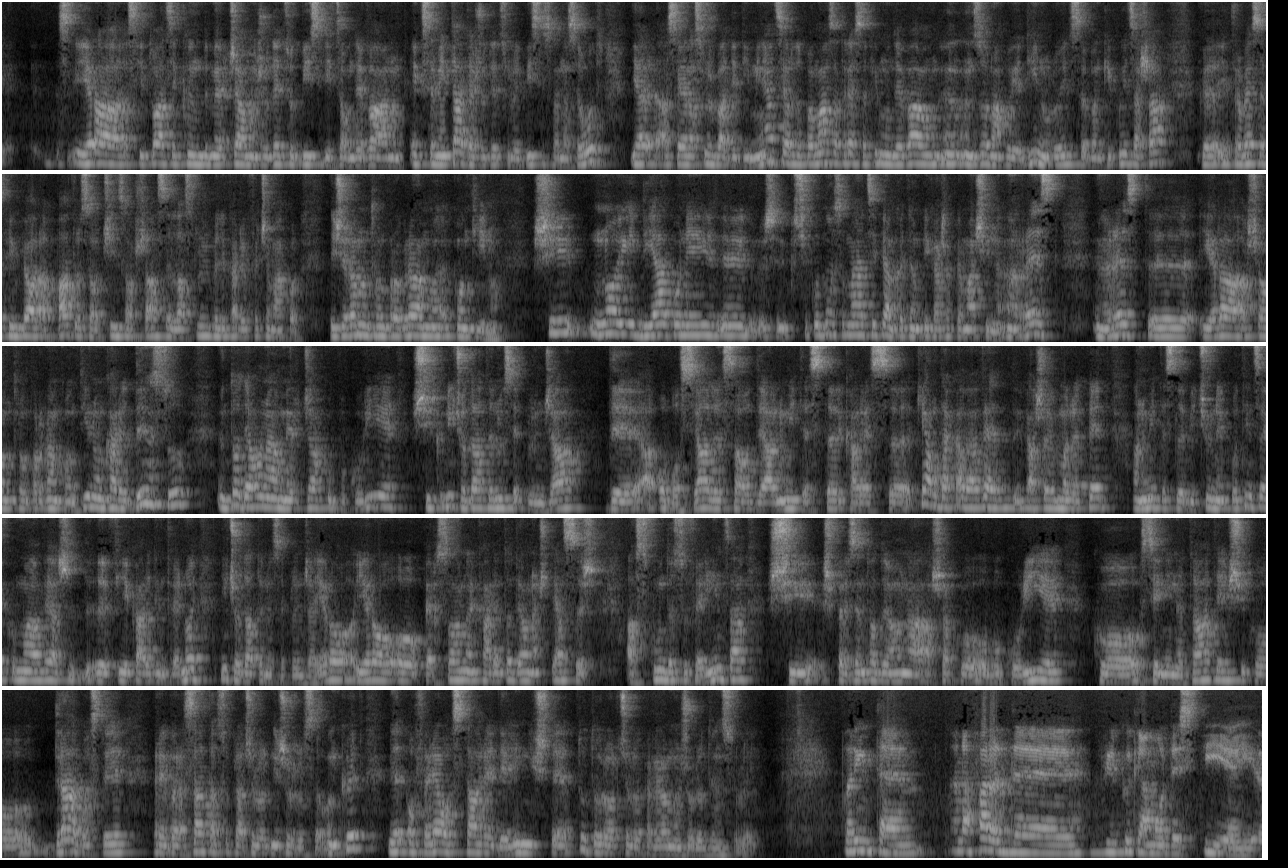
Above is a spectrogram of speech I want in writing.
era situație când mergeam în județul Bistrița, undeva în extremitatea județului Bistrița Năsăut, iar asta era slujba de dimineață, iar după masă trebuia să fim undeva în, în, în zona Huedinului, să vă închipuiți așa, că trebuia să fim pe ora 4 sau 5 sau 6 la slujbele care le făceam acolo. Deci eram într-un program continuu. Și noi, diaconii, și cu dânsul mai ațipeam câte un pic așa pe mașină. În rest, în rest, era așa într-un program continuu în care dânsul întotdeauna mergea cu bucurie și niciodată nu se plângea de oboseală sau de anumite stări care să, chiar dacă avea, așa mă repet, anumite slăbiciuni, putințe, cum avea și fiecare dintre noi, niciodată nu se plângea. Era, era o persoană care întotdeauna știa să-și ascundă suferința și își prezenta întotdeauna așa cu o bucurie, cu o seninătate și cu o dragoste revărsată asupra celor din jurul său, încât ne oferea o stare de liniște tuturor celor care erau în jurul dânsului. Părinte, în afară de virtutea modestiei,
